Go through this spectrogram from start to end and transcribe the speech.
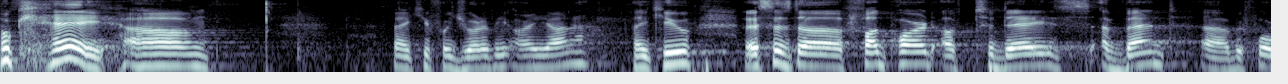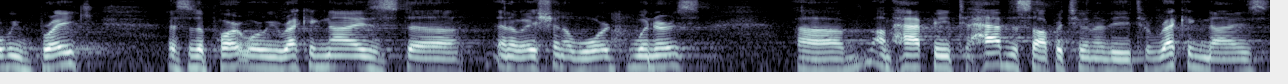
Okay. Um, thank you for joining me, Ariana. Thank you. This is the fun part of today's event. Uh, before we break, this is the part where we recognize the Innovation Award winners. Um, I'm happy to have this opportunity to recognize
